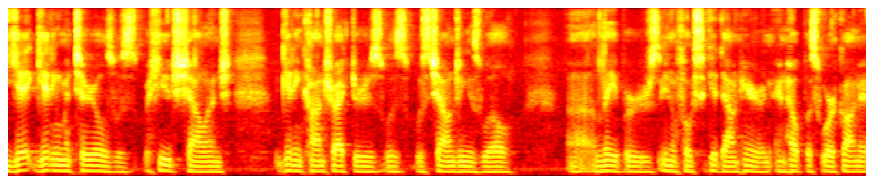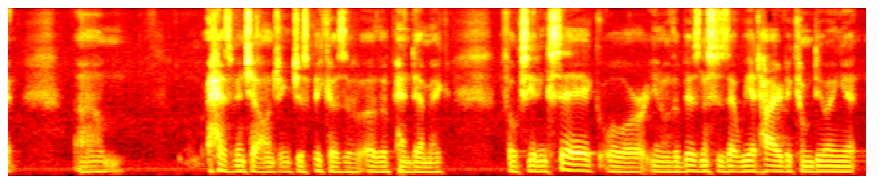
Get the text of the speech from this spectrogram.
get, getting materials was a huge challenge. Getting contractors was was challenging as well. Uh, laborers, you know, folks to get down here and, and help us work on it. Um, has been challenging just because of, of, the pandemic. Folks getting sick, or you know, the businesses that we had hired to come doing it,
